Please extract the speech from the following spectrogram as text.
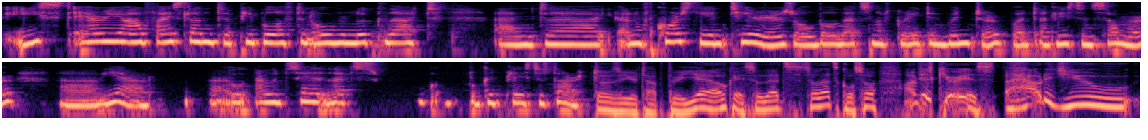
east area of Iceland. People often overlook that, and uh, and of course the interiors. Although that's not great in winter, but at least in summer, uh, yeah, I, I would say that's a good place to start. Those are your top three. Yeah. Okay. So that's so that's cool. So I'm just curious, how did you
